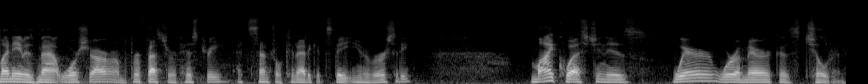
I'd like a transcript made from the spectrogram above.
My name is Matt Warshauer. I'm a professor of history at Central Connecticut State University. My question is where were America's children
